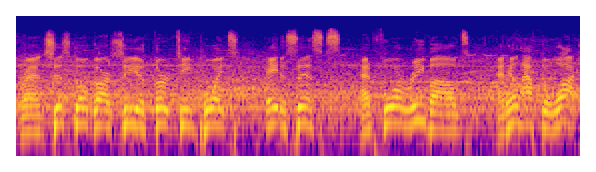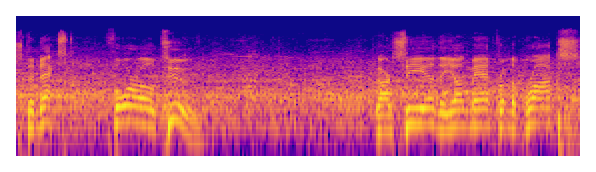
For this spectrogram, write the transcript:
Francisco Garcia, 13 points, 8 assists, and 4 rebounds. And he'll have to watch the next 402. Garcia, the young man from the Bronx,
